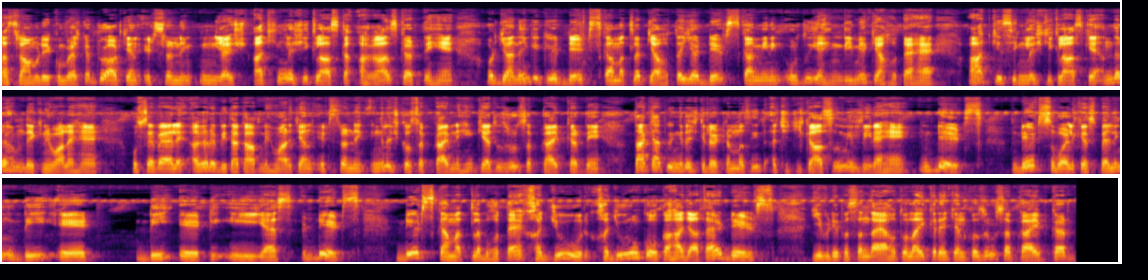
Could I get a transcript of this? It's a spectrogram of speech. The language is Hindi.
अस्सलाम वालेकुम welcome to our channel it's learning English आज की इंग्लिश की क्लास का आगाज़ करते हैं और जानेंगे कि डेट्स का मतलब क्या होता है या डेट्स का मीनिंग उर्दू या हिंदी में क्या होता है। आज की इस इंग्लिश की क्लास के अंदर हम देखने वाले हैं। उससे पहले अगर अभी तक आपने हमारे चैनल इट्स लर्निंग इंग्लिश को सब्सक्राइब नहीं किया तो ज़रूर सब्सक्राइब कर दें ताकि आपको इंग्लिश के रिलेटेड मजीद अच्छी अच्छी क्लासेस मिलती रहें। डेट्स डेट्स वर्ल्ड के spelling D A D A T E S dates dates का मतलब होता है खजूर। खजूरों को कहा जाता है डेट्स ये वीडियो पसंद आया हो तो लाइक करें, चैनल को ज़रूर सब्सक्राइब कर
